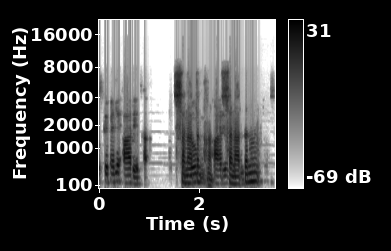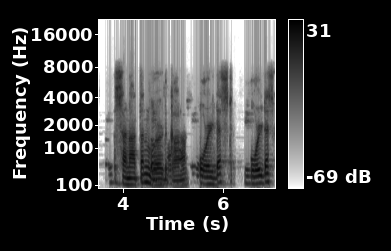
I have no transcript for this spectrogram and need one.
उसके पहले आर्य था। सनातन हाँ सनातन सनातन वर्ड का ओल्डेस्ट ओल्डेस्ट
